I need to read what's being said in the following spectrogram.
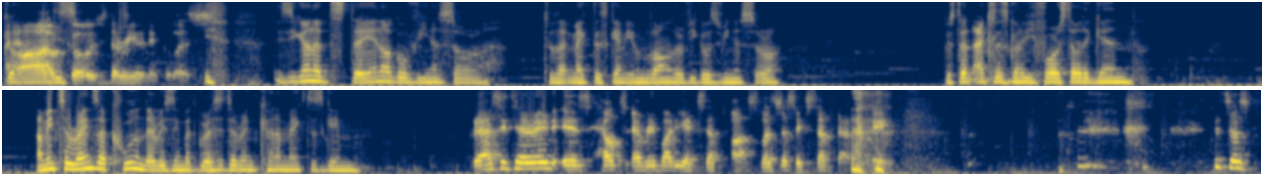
god. out He's, goes the Rio Reuniclus. is he gonna stay in or go Venusaur? To like make this game even longer if he goes Venusaur? Because then Axel is gonna be forced out again. I mean, terrains are cool and everything, but grassy terrain kind of makes this game. Grassy terrain is helps everybody except us. Let's just accept that. Okay. it's just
